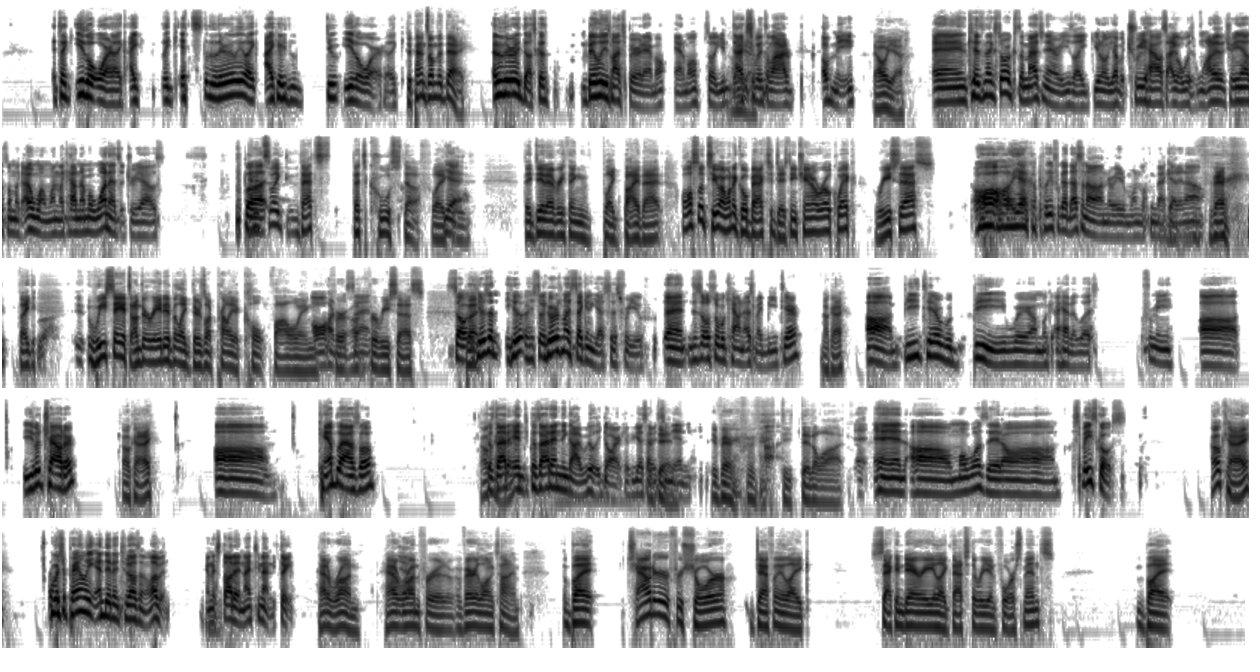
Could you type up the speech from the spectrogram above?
it's like either or. Like I like it's literally like I could do either or. Like Depends on the day. it literally does because Billy is my spirit animal. Animal. So you Oh, that yeah. explains a lot of, of me. Oh yeah. And Kids Next Door, because imaginary. He's like, you know, you have a tree house. I always wanted a tree house. I'm like, I want one. Like how number one has a tree house. and But it's like that's that's cool stuff. Like Yeah. they did everything like by that. Also, too, I want to go back to Disney Channel real quick. Recess. oh yeah, completely forgot. That's an underrated one. Looking back at it now. Very like we say it's underrated, but like there's like probably a cult following Oh, for uh, for Recess. So But- here's an here. So here's my second guess this for you, and this also would count as my B tier. Okay. Uh, B tier would be where I'm looking. I had a list for me. Uh, either Chowder, Okay. um, Camp Lazlo, because okay. that end because that ending got really dark. If you guys haven't seen the ending, it very uh, it did a lot. And um, what was it? Um, Space Ghost, Okay. which apparently ended in 2011, and it started in 1993. Had a run. Had a Yeah. run for a, a very long time. But Chowder for sure, definitely like secondary, like that's the reinforcements. But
